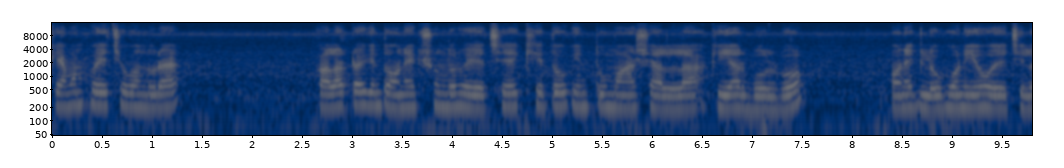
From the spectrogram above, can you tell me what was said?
কেমন হয়েছে বন্ধুরা? কালারটাও কিন্তু অনেক সুন্দর হয়েছে। খেতেও কিন্তু মাশাল্লাহ কি আর বলব? অনেক লোভনীয় হয়েছিল।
